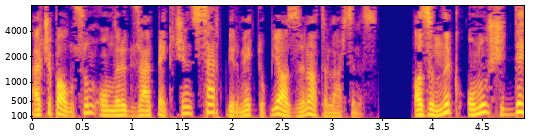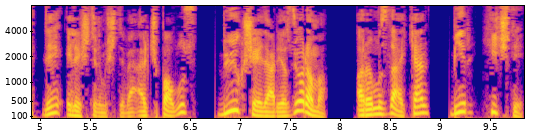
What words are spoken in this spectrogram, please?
Elçi Paulus'un onları düzeltmek için sert bir mektup yazdığını hatırlarsınız. Azınlık onu şiddetle eleştirmişti ve Elçi Paulus büyük şeyler yazıyor ama aramızdayken bir hiçti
